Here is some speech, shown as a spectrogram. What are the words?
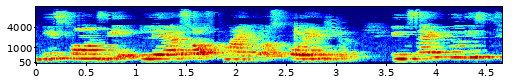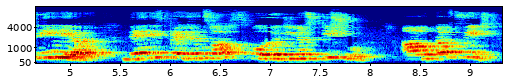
This forms the layers of microsporangium. Inside to these three layers there is presence of sporogenous tissue out of which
